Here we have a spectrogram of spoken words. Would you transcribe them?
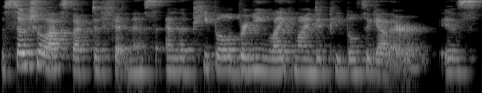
the social aspect of fitness and the people bringing like-minded people together is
